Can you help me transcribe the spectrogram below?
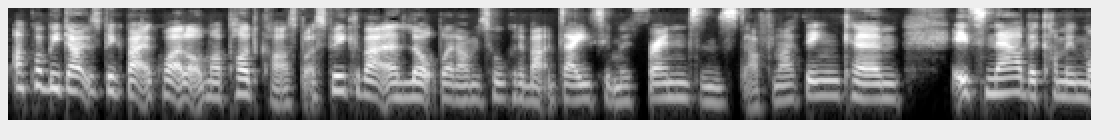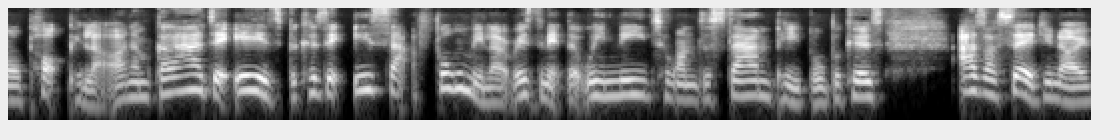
I probably don't speak about it quite a lot on my podcast, but I speak about it a lot when I'm talking about dating with friends and stuff. And I think um, it's now becoming more popular, and I'm glad it is because it is that formula, isn't it, that we need to understand people. Because, as I said, you know,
